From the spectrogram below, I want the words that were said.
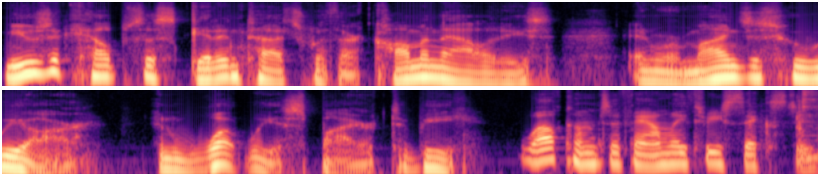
music helps us get in touch with our commonalities and reminds us who we are and what we aspire to be. Welcome to Family 360.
